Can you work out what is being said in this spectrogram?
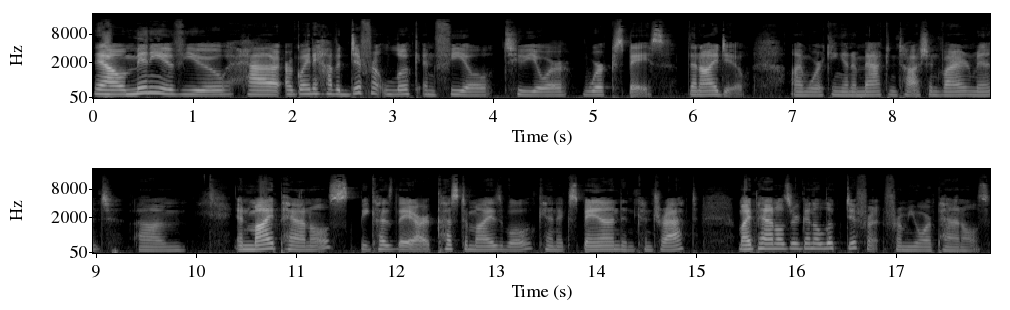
Now, many of you are going to have a different look and feel to your workspace than I do. I'm working in a Macintosh environment. Um, and my panels, because they are customizable, can expand and contract. My panels are going to look different from your panels.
